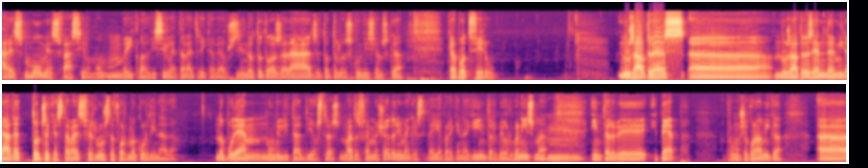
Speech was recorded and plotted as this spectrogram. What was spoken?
ara és molt més fàcil un vehicle de bicicleta elèctrica, veus gent de totes les edats, de totes les condicions que, que pot fer-ho nosaltres, eh, nosaltres hem de mirar de tots aquests treballs fer-los de forma coordinada. No podem mobilitat dir, ostres, nosaltres fem això, tenim aquesta idea, perquè aquí intervé urbanisme, mm -hmm. intervé IPEP, promoció econòmica, eh,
